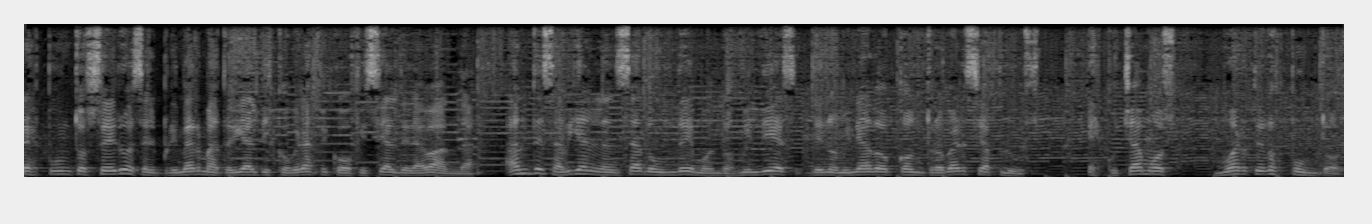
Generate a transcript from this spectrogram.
3.0 es el primer material discográfico oficial de la banda. Antes habían lanzado un demo en 2010 denominado Controversia Plus. Escuchamos Muerte 2 puntos.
